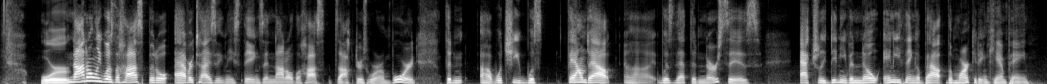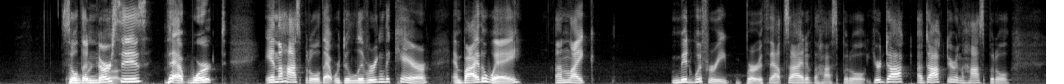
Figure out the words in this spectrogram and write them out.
or not only was the hospital advertising these things and not all the hos- doctors were on board. The uh, what she was found out uh, was that the nurses actually didn't even know anything about the marketing campaign. So Oh the God. nurses that worked in the hospital that were delivering the care, and by the way, unlike midwifery birth outside of the hospital, your doc a doctor in the hospital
